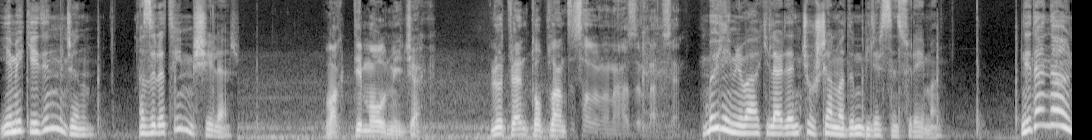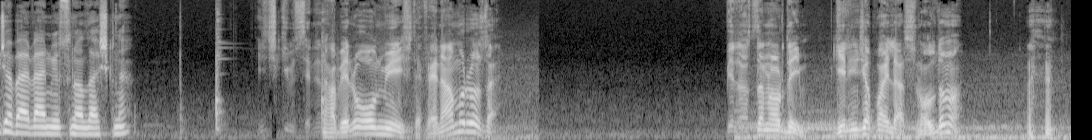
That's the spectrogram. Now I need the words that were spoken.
Yemek yedin mi canım? Hazırlatayım bir şeyler. Vaktim olmayacak. Lütfen toplantı salonuna hazırlat sen. Böyle emrivakilerden hiç hoşlanmadığımı bilirsin Süleyman. Neden daha önce haber vermiyorsun Allah aşkına? Hiç kimsenin haberi olmuyor işte. Fena mı Roza? Birazdan oradayım. Gelince paylarsın oldu mu?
